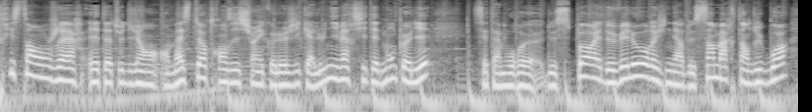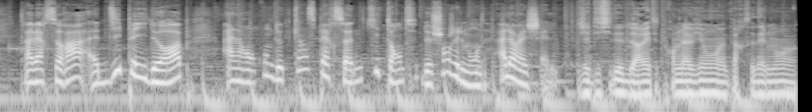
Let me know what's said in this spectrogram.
Tristan Rongère est étudiant en master transition écologique à l'Université de Montpellier. Cet amoureux de sport et de vélo, originaire de Saint-Martin-du-Bois, traversera 10 pays d'Europe à la rencontre de 15 personnes qui tentent de changer le monde à leur échelle. J'ai décidé d'arrêter de prendre l'avion euh, personnellement euh,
